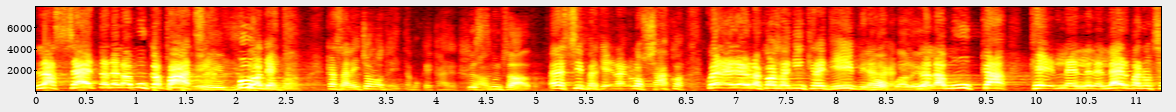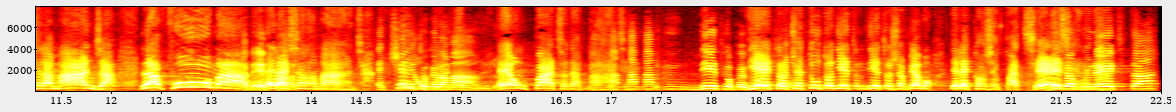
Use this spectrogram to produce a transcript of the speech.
La setta della mucca pazza. E boom. L'ho detto. Casaleggio l'ho detto, ma che cazzo. Che strunzato. Eh sì, perché eh, lo sa, co- quella è una cosa incredibile. No, qual è? La, la mucca che le- le- l'erba non se la mangia, la fuma Vabbè, è e lei se la mangia. È certo un che la pazzo. mangia. È un pazzo da Ma, pazzo. ma, ma, mm, dietro per dietro c'è tutto, dietro, dietro abbiamo delle cose pazzesche. Ragazzi. Brunetta.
